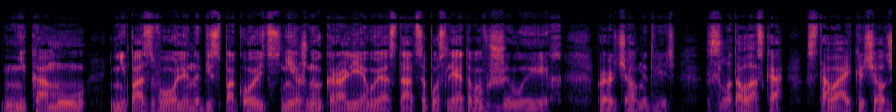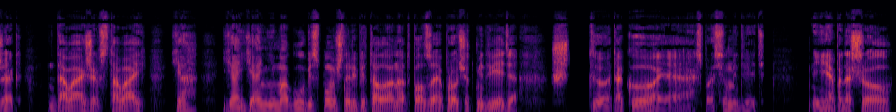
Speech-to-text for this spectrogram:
«Никому не позволено беспокоить снежную королеву и остаться после этого в живых!» — прорычал медведь. «Златовласка, вставай!» — кричал Джек. «Давай же, вставай!» «Я... я... я не могу!» — беспомощно лепетала она, отползая прочь от медведя. «Что такое?» — спросил медведь. «Я подошел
